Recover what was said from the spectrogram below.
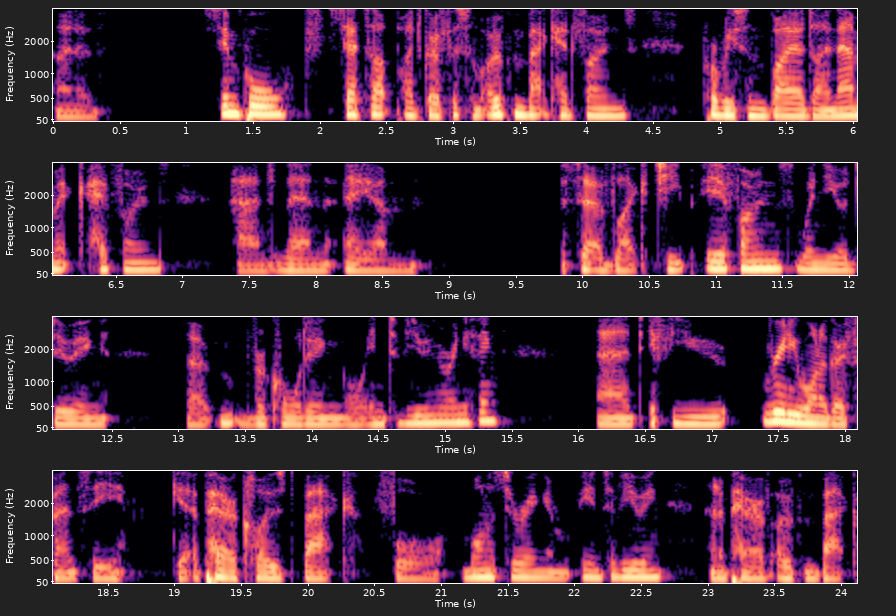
kind of simple setup, I'd go for some open back headphones, probably some Beyerdynamic headphones, and then a um, a set of like cheap earphones when you're doing uh, recording or interviewing or anything. And if you really want to go fancy, get a pair of closed back for monitoring and interviewing, and a pair of open back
